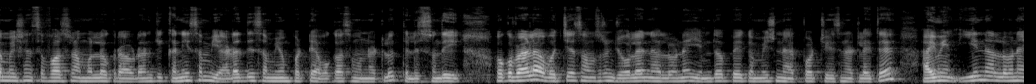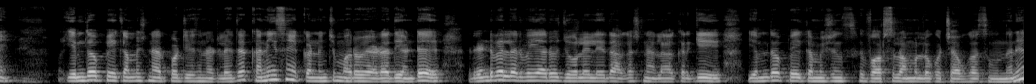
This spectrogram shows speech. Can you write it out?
కమిషన్ సిఫార్సులు అమల్లోకి రావడానికి కనీసం ఏడాది సమయం పట్టే అవకాశం ఉన్నట్లు తెలుస్తుంది. ఒకవేళ వచ్చే సంవత్సరం జూలై నెలలోనే ఎనిమిదవ పే కమిషన్ ఏర్పాటు చేసినట్లయితే ఐ మీన్ ఈ నెలలోనే ఎనిమిదో పే కమిషన్ ఏర్పాటు చేసినట్లయితే కనీసం ఇక్కడ నుంచి మరో ఏడాది అంటే రెండు వేల ఇరవై ఆరు జూలై లేదా ఆగస్టు నెల ఆఖరికి ఎనిమిదో పే కమిషన్ సిఫార్సులు అమల్లోకి వచ్చే అవకాశం ఉందని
